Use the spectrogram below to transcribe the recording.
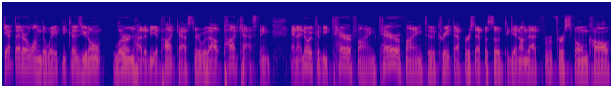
get better along the way because you don't learn how to be a podcaster without podcasting. And I know it could be terrifying, terrifying to create that first episode, to get on that first phone call,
